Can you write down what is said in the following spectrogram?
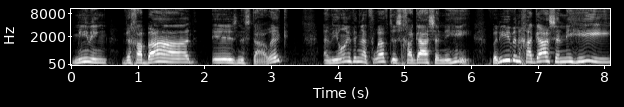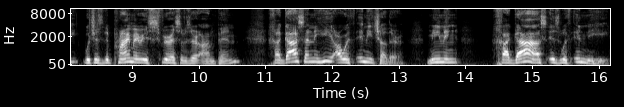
meaning the Chabad is nostalgic, and the only thing that's left is Chagas and Nihi. But even Chagas and Nihi, which is the primary spheres of Zer Anpin, Chagas and Nihi are within each other, meaning Chagas is within Nihi.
